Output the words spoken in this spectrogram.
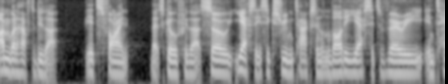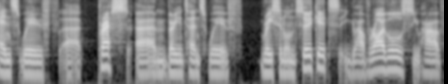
I'm going to have to do that. It's fine. Let's go through that. So yes, it's extremely taxing on the body. Yes, it's very intense with uh, press, um, very intense with racing on circuits. You have rivals, you have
